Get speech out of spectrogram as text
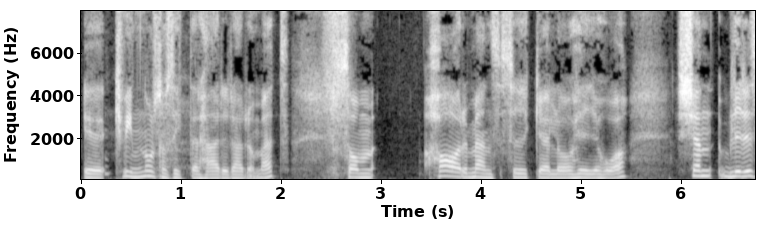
är kvinnor som sitter här i det här rummet. Som har menscykel och hej och hå. Känn, blir, det,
